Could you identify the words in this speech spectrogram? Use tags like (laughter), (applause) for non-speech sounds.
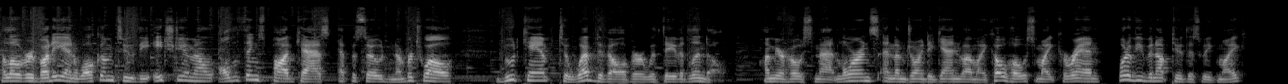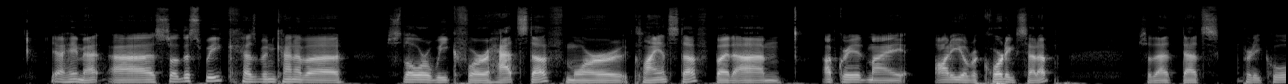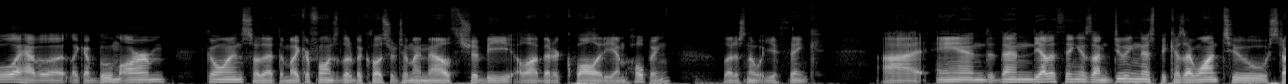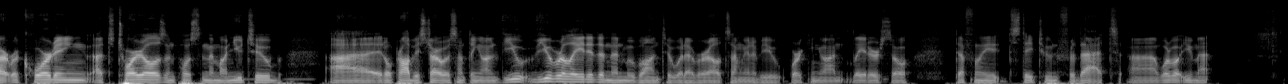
Hello, everybody, and welcome to the HTML All the Things podcast, episode number 12 Bootcamp to Web Developer with David Lindahl. I'm your host, Matt Lawrence, and I'm joined again by my co host, Mike Karan. What have you been up to this week, Mike? Yeah, hey, Matt. Uh, so this week has been kind of a slower week for hat stuff, more client stuff, but um, upgraded my audio recording setup. So that that's pretty cool. I have a like a boom arm going so that the microphone's a little bit closer to my mouth. Should be a lot better quality, I'm hoping. Let us know what you think. Uh, and then the other thing is, I'm doing this because I want to start recording uh, tutorials and posting them on YouTube. Uh, it'll probably start with something on Vue Vue related, and then move on to whatever else I'm going to be working on later. So definitely stay tuned for that. Uh, what about you, Matt?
